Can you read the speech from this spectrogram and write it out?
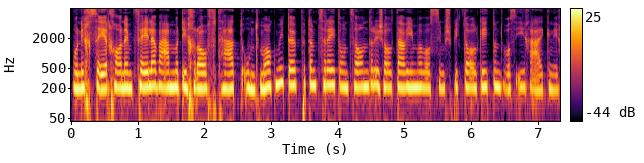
wo ich sehr kann empfehlen wenn man die Kraft hat und mag mit jemandem zu reden. Und das andere ist halt auch immer, was es im Spital gibt und was ich eigentlich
